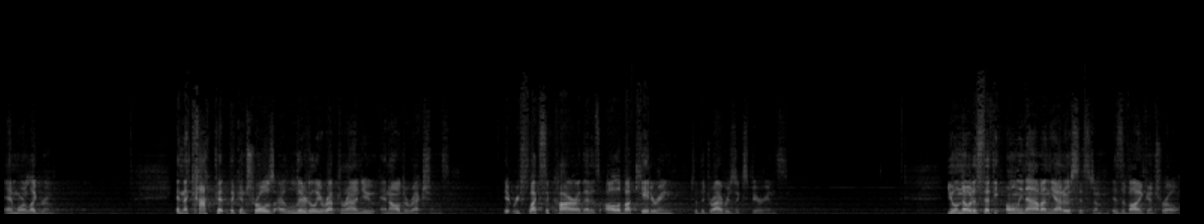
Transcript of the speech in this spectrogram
and more legroom. In the cockpit, the controls are literally wrapped around you in all directions. It reflects a car that is all about catering to the driver's experience. You'll notice that the only knob on the audio system is the volume control,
